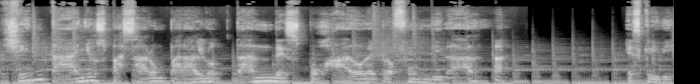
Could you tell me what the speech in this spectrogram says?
¿80 años pasaron para algo tan despojado de profundidad? Escribí.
